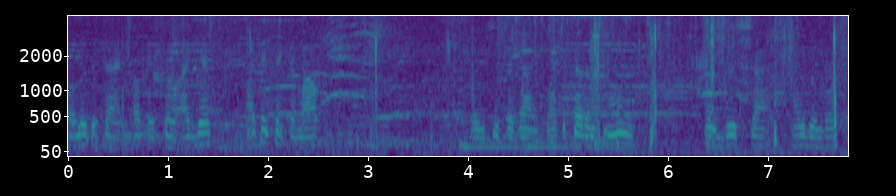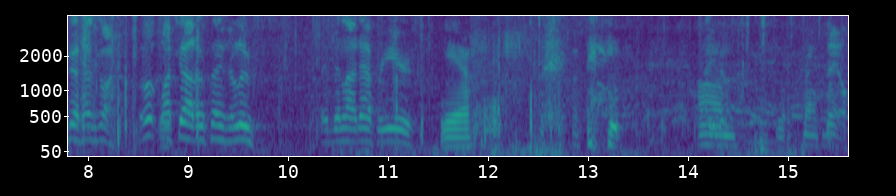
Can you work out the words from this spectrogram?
Oh, look at that. Okay, so I guess I can take them out. Or it's just a guy, so I can tell them to move for a good shot. How you doing, bro? Good, how's it going? Oh, watch out, those things are loose. They've been like that for years. Yeah. There you um, go. yeah, Francis. Dale,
